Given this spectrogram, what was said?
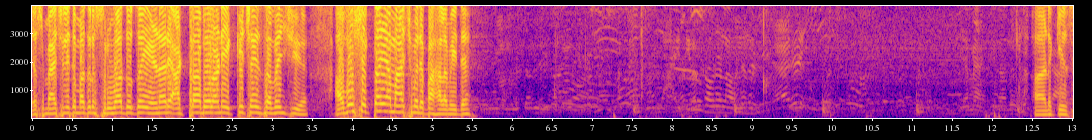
याच मॅचला तर मात्र सुरुवात होतं येणारे अठरा बॉल आणि एक्केचाळीस धावांची आवश्यकता या मॅच मध्ये पाहायला मिळते. आणखीच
